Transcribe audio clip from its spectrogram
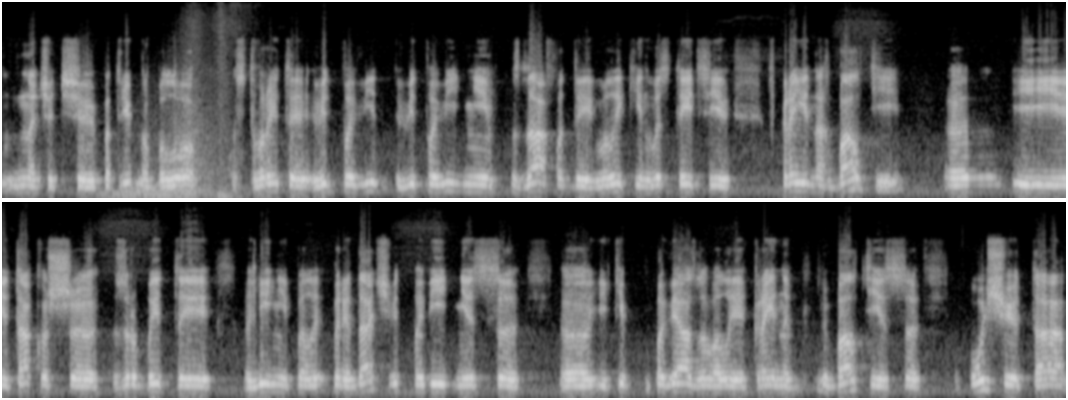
значить, потрібно було створити відповід, відповідні заходи, великі інвестиції в країнах Балтії. Е, І також е, зробити лінії передач відповідні, з, е, які пов'язували країни Балтії з Польщею та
